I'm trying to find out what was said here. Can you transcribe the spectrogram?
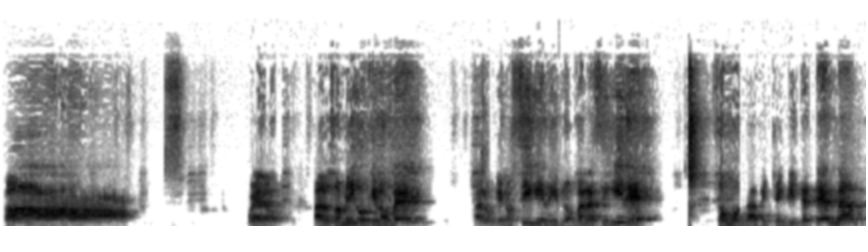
¡Ah! Bueno, a los amigos que nos ven, a los que nos siguen y nos van a seguir, ¿eh? somos la Pichenguita Eterna,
